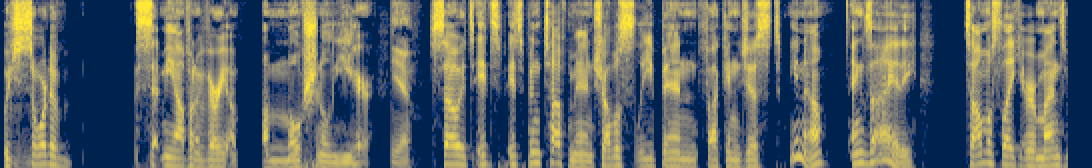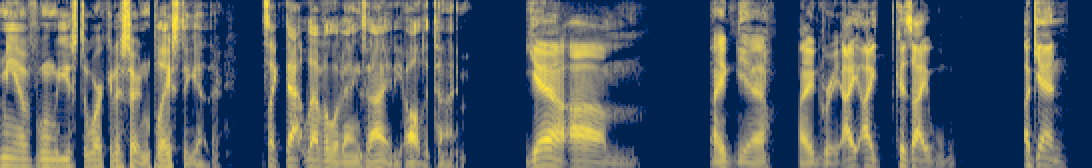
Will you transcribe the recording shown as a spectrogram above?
which Mhm. sort of set me off on a very um, emotional year. Yeah. So it's it's it's been tough, man. Trouble sleeping, fucking just you know anxiety. It's almost like it reminds me of when we used to work at a certain place together. It's like that level of anxiety all the time. Yeah. Um. I yeah. I agree. I I because I again,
